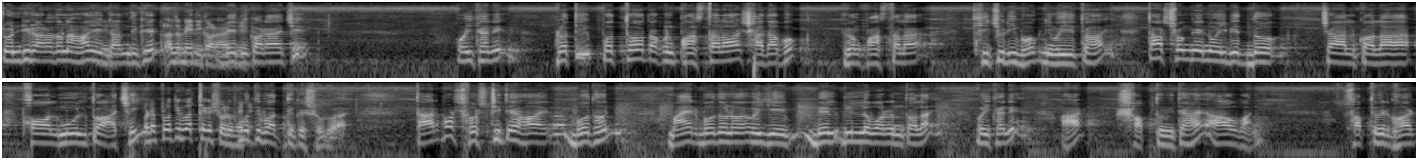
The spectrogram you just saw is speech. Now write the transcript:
চণ্ডীর আরাধনা হয় এই ডান দিকে। বেদি করা আছে। বেদি করা আছে। ওইখানে প্রতি প্রত্যহ তখন পাঁচতলা সাদা ভোগ এবং পাঁচতলা খিচুড়ি ভোগ নিবেদিত হয়। তার সঙ্গে নৈবেদ্য চাল কলা ফল মূল তো আছেই। ওটা প্রতিবাদ থেকে শুরু হয়েছে প্রতিপদ থেকে শুরু হয়। তারপর ষষ্ঠীতে হয় বোধন। মায়ের বোধন হয় ওই যে বেল বিল্লবরণ তলায় ওইখানে আর সপ্তমীতে হয় আহ্বান। সপ্তমীর ঘট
